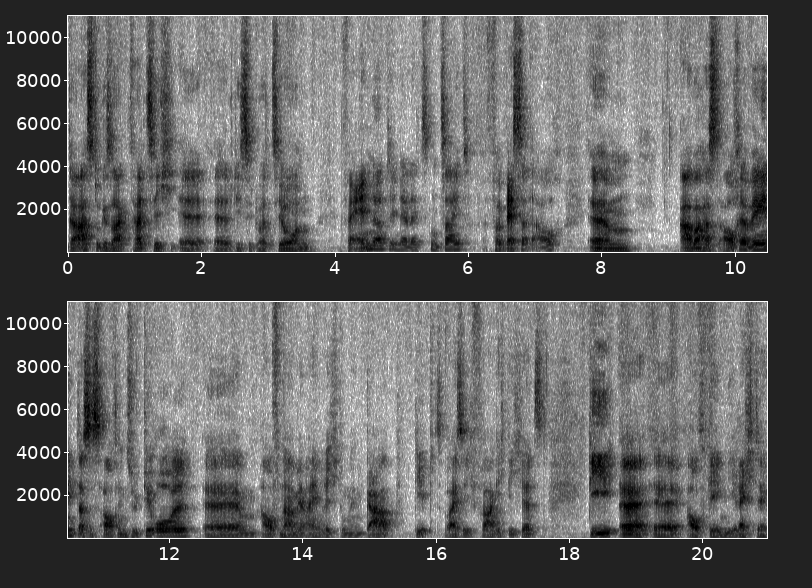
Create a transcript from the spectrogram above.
da hast du gesagt, hat sich die Situation verändert in der letzten Zeit, verbessert auch. Ähm, aber hast auch erwähnt, dass es auch in Südtirol ähm, Aufnahmeeinrichtungen gab, gibt, weiß ich, frage ich dich jetzt, die äh, äh, auch gegen die Rechte,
